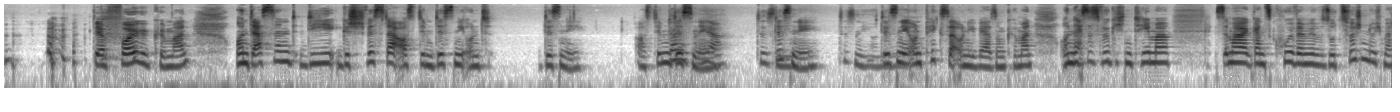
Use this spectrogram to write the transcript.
der Folge kümmern. Und das sind die Geschwister aus dem Disney und Disney. Aus dem Disney. Ja, Disney. Disney. Disney und Disney und Pixar-Universum kümmern. Und das ist wirklich ein Thema, ist immer ganz cool, wenn wir so zwischendurch mal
